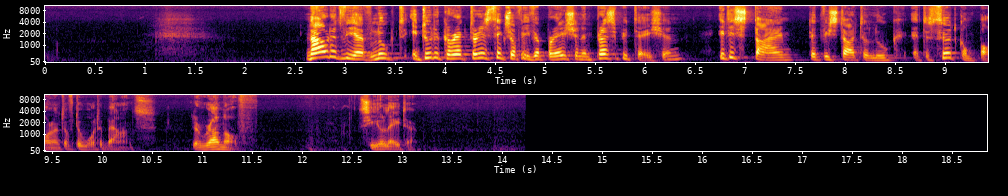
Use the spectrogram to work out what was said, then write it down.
Now that we have looked into the characteristics of evaporation and precipitation, it is time that we start to look at the third component of the water balance, the runoff. See you later.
